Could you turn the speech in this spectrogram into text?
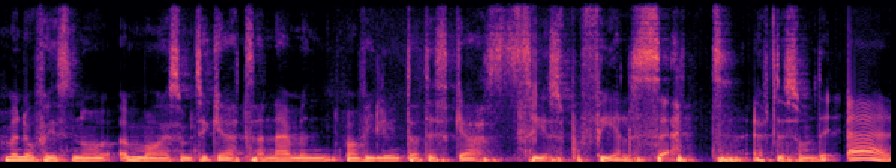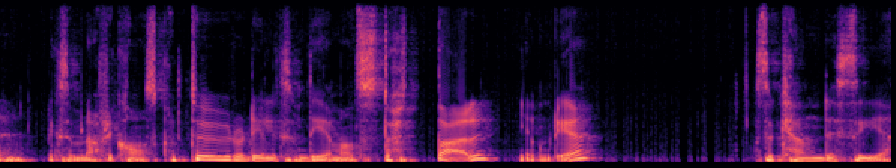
Men då finns det nog många som tycker att nej, men man vill ju inte att det ska ses på fel sätt. Eftersom det är liksom en afrikansk kultur och det är liksom det man stöttar genom det. Så kan det se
